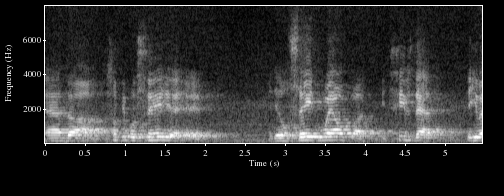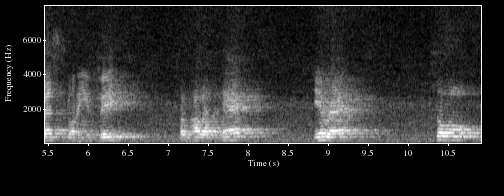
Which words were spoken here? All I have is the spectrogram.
and uh, some people say uh, they don't say it well, but it seems that the U.S. is going to invade, somehow attack Iraq. So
